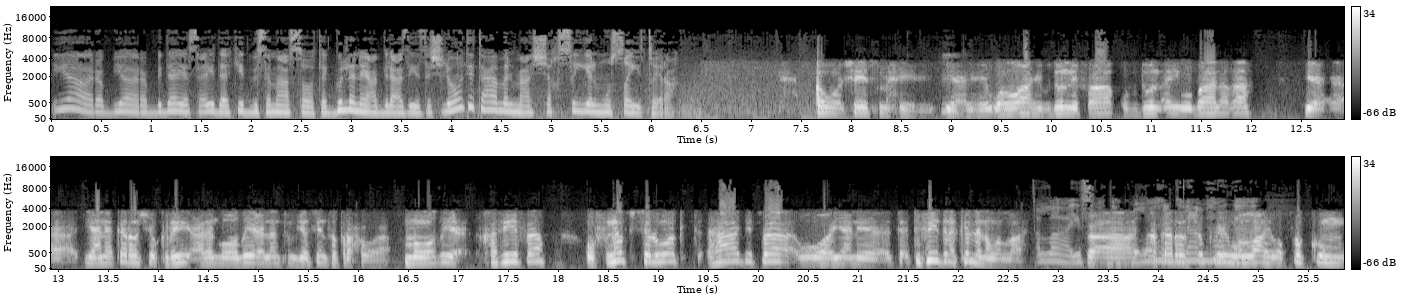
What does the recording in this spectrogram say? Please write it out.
يا رب يا رب. بداية سعيدة أكيد بسماع صوتك. قل لنا يا عبد العزيز شلون تتعامل مع الشخصية المسيطرة؟ أول شيء اسمحي لي. يعني والله بدون نفاق وبدون أي مبالغة. يعني أكرر شكري على المواضيع اللي أنتم جالسين تطرحوها. مواضيع خفيفة وفي نفس الوقت هادفة ويعني تفيدنا كلنا والله. الله يسعدك. والله فأكرر شكري والله يوفقكم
